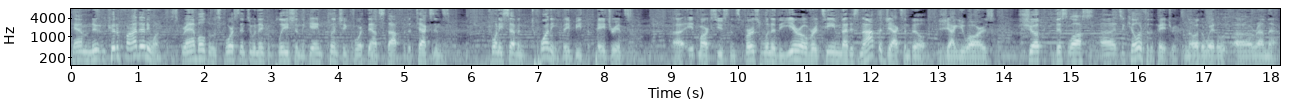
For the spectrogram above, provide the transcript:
Cam Newton couldn't find anyone. Scrambled, was forced into an incompletion. The game clinching fourth down stop for the Texans. 27 20, they beat the Patriots. Uh, it marks Houston's first win of the year over a team that is not the Jacksonville Jaguars. Shook, this loss, uh, it's a killer for the Patriots. No other way to uh, around that.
